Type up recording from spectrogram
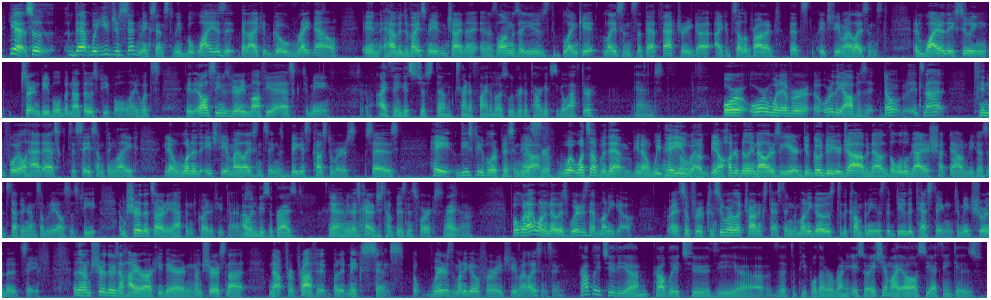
Yeah, so that what you just said makes sense to me, but why is it that I could go right now and have a device made in China and as long as I use the blanket license that that factory got, I could sell a product that's HDMI licensed. And why are they suing certain people but not those people? Like what's it, it all seems very mafia-esque to me. So I think it's just them trying to find the most lucrative targets to go after. And or or whatever or the opposite don't it's not tinfoil hat esque to say something like you know one of the hdmi licensing's biggest customers says hey these people are pissing me That's off true. what, what's up with them you know we pay you uh, you know 100 million dollars a year do go do your job and now the little guy is shut down because it's stepping on somebody else's feet i'm sure that's already happened quite a few times I wouldn't be surprised. yeah, I mean that's kind of just how business works. Right. so. But what I want to know is where does that money go? Right. So for consumer electronics testing, the money goes to the companies that do the testing to make sure that it's safe. And then I'm sure there's a hierarchy there, and I'm sure it's not not for profit, but it makes sense. But where does the money go for HDMI licensing? Probably to the um, probably to the, uh, the the people that are running. So HDMI LLC, I think, is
